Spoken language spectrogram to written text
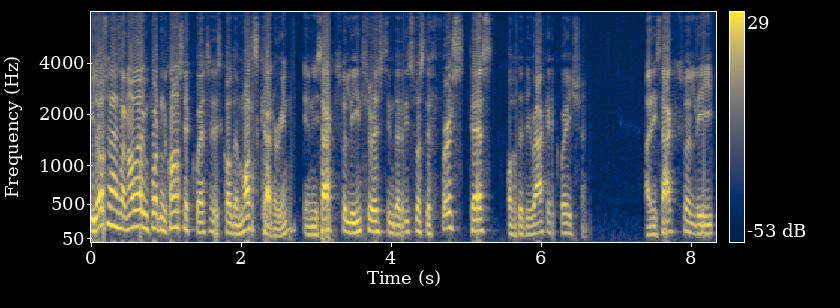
It also has another important consequence. It's called the Mott scattering, and it's actually interesting that this was the first test of the Dirac equation. And it's actually,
